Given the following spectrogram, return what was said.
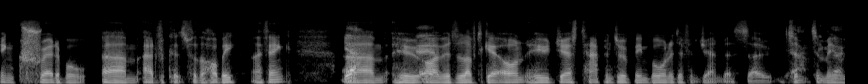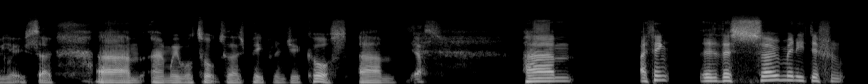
incredible um, advocates for the hobby. I think, Yeah. um, who Yeah, yeah. I would love to get on, who just happen to have been born a different gender, so to, to me or you. So, um, and we will talk to those people in due course. Um, Yes. Um, I think there's so many different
